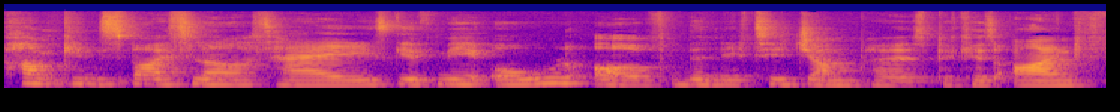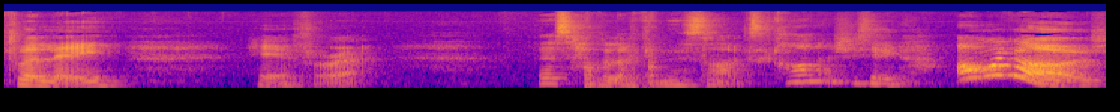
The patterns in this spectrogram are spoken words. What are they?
pumpkin spice lattes, give me all of the knitted jumpers because I'm fully here for it. Let's have a look in this light because I can't actually see. Oh my god!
